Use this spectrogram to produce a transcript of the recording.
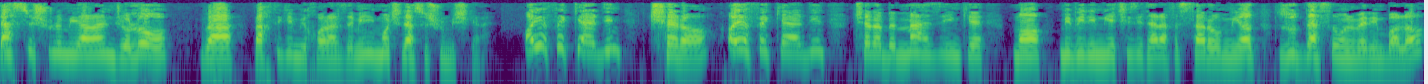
دستشون رو میارن جلو و وقتی که می‌خورن زمین مچ دستشون میشکنه. آیا فکر کردین چرا؟ آیا فکر کردین چرا به محض اینکه ما می‌بینیم یه چیزی طرف سر و میاد زود دستمون میریم بالا؟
